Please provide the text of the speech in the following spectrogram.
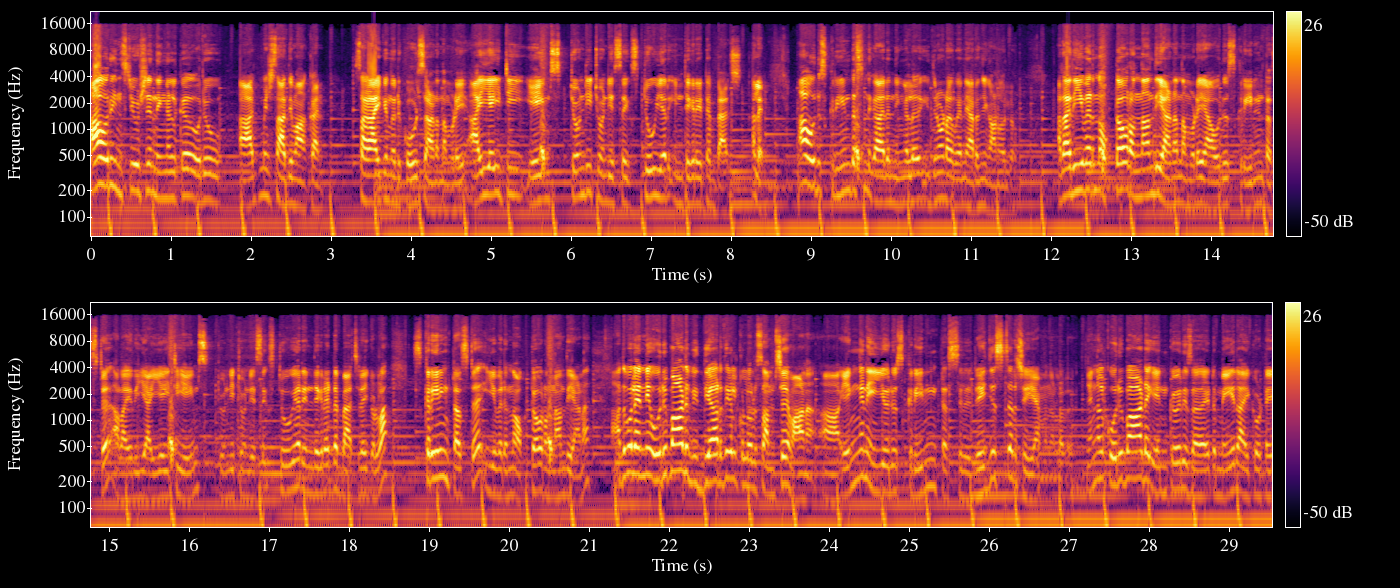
ആ ഒരു ഇൻസ്റ്റിറ്റ്യൂഷൻ നിങ്ങൾക്ക് ഒരു അഡ്മിഷൻ സാധ്യമാക്കാൻ സഹായിക്കുന്ന ഒരു കോഴ്സാണ് നമ്മുടെ I I T AIIMS twenty twenty six two year integrated batch അല്ലേ? ആ ഒരു സ്ക്രീൻ ടെസ്റ്റിന്റെ കാര്യം നിങ്ങൾ ഇതിനോടകം തന്നെ അറിഞ്ഞു കാണുമല്ലോ. അതായത് ഈ വരുന്ന ഒക്ടോബർ ഒന്നാം തീയതിയാണ് നമ്മുടെ ആ ഒരു സ്ക്രീനിങ് ടെസ്റ്റ് അതായത് ഈ I I T AIIMS twenty twenty six two year integrated ബാച്ചിലേക്കുള്ള സ്ക്രീനിങ് ടെസ്റ്റ് ഈ വരുന്ന ഒക്ടോബർ ഒന്നാം തീയതിയാണ്. അതുപോലെ തന്നെ ഒരുപാട് വിദ്യാർത്ഥികൾക്കുള്ള ഒരു സംശയമാണ് എങ്ങനെ ഈ ഒരു സ്ക്രീനിങ് ടെസ്റ്റിൽ രജിസ്റ്റർ ചെയ്യാമെന്നുള്ളത്. ഞങ്ങൾക്ക് ഒരുപാട് എൻക്വയറീസ് അതായത് മെയിൽ ആയിക്കോട്ടെ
